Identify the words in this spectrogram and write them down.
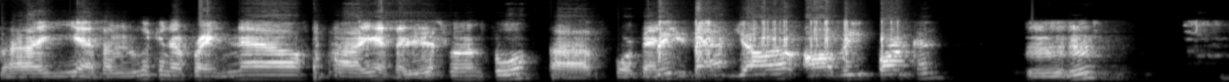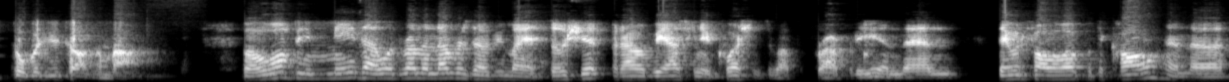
Uh, yes, I'm looking up right now. Uh, yes, I see a swimming pool, uh, four bed, two Big bath. backyard, RV parking. Mm-hmm. So what are you talking about? Well, it won't be me that would run the numbers. That would be my associate, but I would be asking you questions about the property, and then they would follow up with a call and uh,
